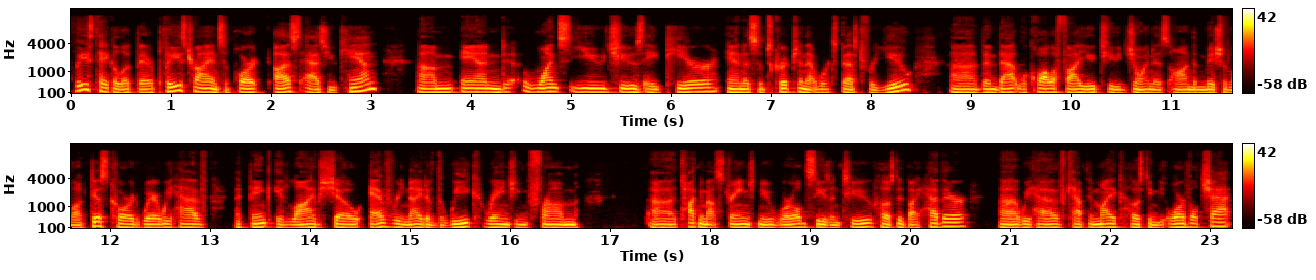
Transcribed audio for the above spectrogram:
please take a look there. Please try and support us as you can. Um, and once you choose a tier and a subscription that works best for you, uh, then that will qualify you to join us on the Mission Log Discord, where we have, I think, a live show every night of the week, ranging from uh, talking about Strange New World season two, hosted by Heather. Uh, we have Captain Mike hosting the Orville chat.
